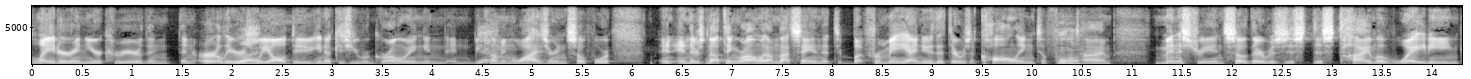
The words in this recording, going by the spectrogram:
later in your career than than earlier right. as we all do you know because you were growing and, and becoming yeah. wiser and so forth and, and there's nothing wrong with I'm not saying that but for me I knew that there was a calling to full time mm-hmm ministry. And so there was just this time of waiting,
